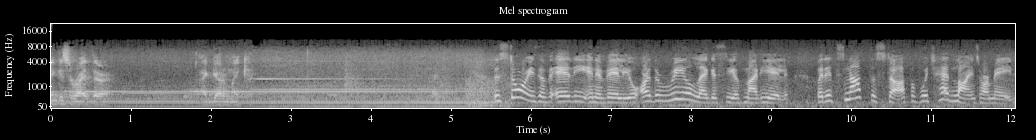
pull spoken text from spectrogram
think it's right there. I gotta make it. The stories of Eddie and Evelio are the real legacy of Mariel, but it's not the stuff of which headlines are made.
